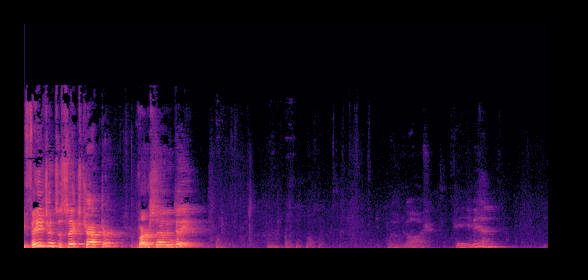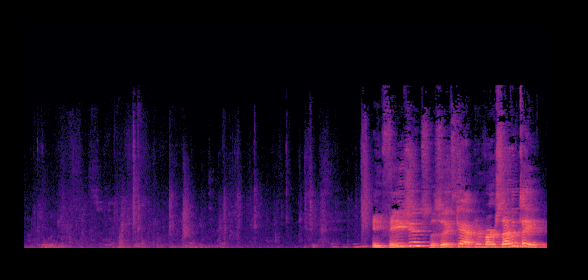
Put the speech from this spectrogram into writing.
Ephesians, the sixth chapter, verse 17. Ephesians, the sixth chapter, verse 17.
